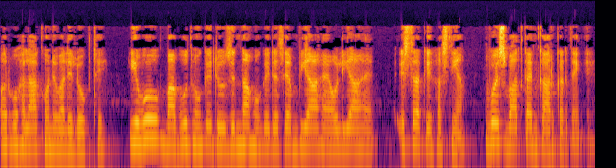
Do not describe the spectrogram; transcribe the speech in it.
और वो हलाक होने वाले लोग थे। ये वो माबूद होंगे जो जिंदा होंगे जैसे अम्बिया है औलिया है इस तरह की हस्तियां वो इस बात का इनकार कर देंगे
